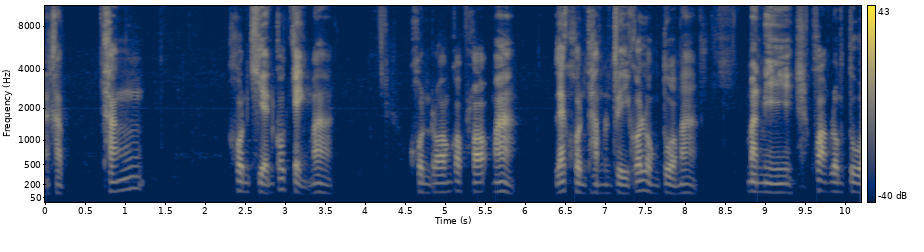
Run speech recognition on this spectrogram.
นะครับ ทั้งคนเขียนก็เก่งมาก คนร้องก็เพราะมาก และคนทำดนตรีก็ลงตัวมาก มันมีความลงตัว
